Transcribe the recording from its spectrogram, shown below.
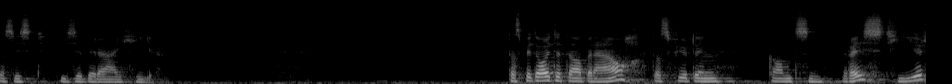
Das ist dieser Bereich hier. Das bedeutet aber auch, dass für den ganzen Rest hier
